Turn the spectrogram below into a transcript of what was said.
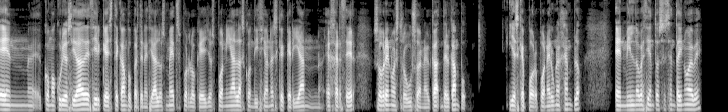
Eh, como curiosidad decir que este campo pertenecía a los Mets por lo que ellos ponían las condiciones que querían ejercer sobre nuestro uso en el del campo. Y es que por poner un ejemplo, en 1969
